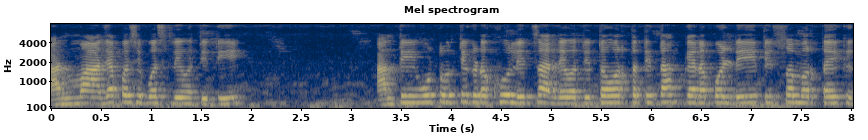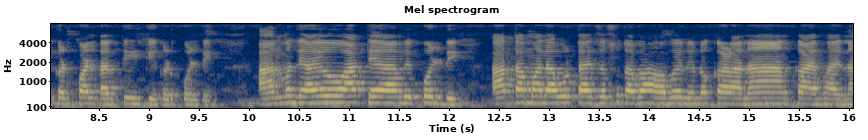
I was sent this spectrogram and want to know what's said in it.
आणि माझ्यापाशी बसली होती ती. आणि ती उठून तिकडं खोलीत चालली होती. तवर तर ती धाक्यानं पडली. ती समर्थ एकीकडं पडला आणि ती एकीकडं पडली. आणि म्हणले अयो आत्या मी पडली. आता मला उठायचं सुद्धा भावा बहिणीनं कळाना आणि काय व्हायना.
